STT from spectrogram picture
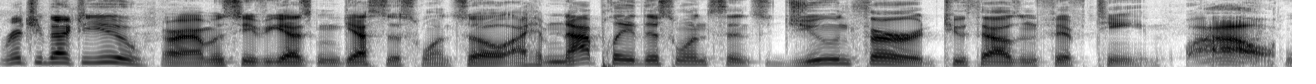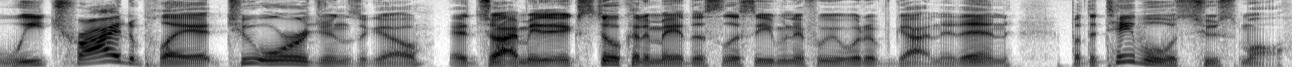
Richie, back to you. All right, I'm gonna see if you guys can guess this one. So I have not played this one since June 3rd, 2015. Wow. We tried to play it two origins ago, and so I mean, it still could have made this list even if we would have gotten it in. But the table was too small,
